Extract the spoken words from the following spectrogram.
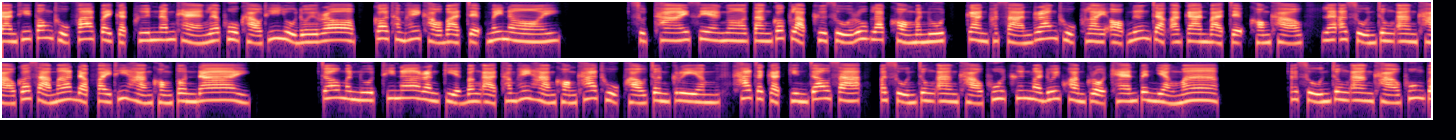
การที่ต้องถูกฟาดไปกัดพื้นน้ำแข็งและภูเขาที่อยู่โดยรอบ ก็ทำให้เขาบาดเจ็บไม่น้อย สุดท้ายเซียงอตังก็กลับคือสู่รูปลักษณ์ของมนุษย์ การผสานร่างถูกคลายออกเนื่องจากอาการบาดเจ็บของเขา และอสูรจงอางขาวก็สามารถดับไฟที่หางของตนได้ เจ้ามนุษย์ที่น่ารังเกียจบังอาจทำให้หางของข้าถูกเผาจนเกรียม ข้าจะกัดกินเจ้าซะ อสูรจงอางขาวพูดขึ้นมาด้วยความโกรธแค้นเป็นอย่างมาก อสูรจงอางขาวพุ่งไป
